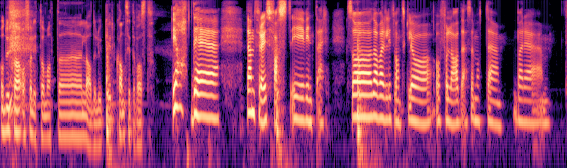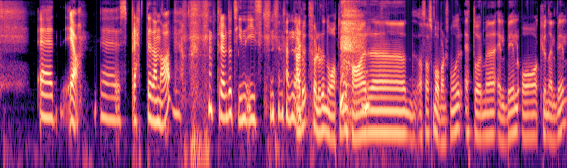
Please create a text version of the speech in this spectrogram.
Og du sa også litt om at uh, ladeluker kan sitte fast. Ja, det, den frøs fast i vinter. Så da var det litt vanskelig å, å få lade, så jeg måtte bare eh, ja, eh, sprette den av. Prøvde å tine isen, men Er du, føler du nå at du har eh, altså småbarnsmor, ett år med elbil og kun elbil,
